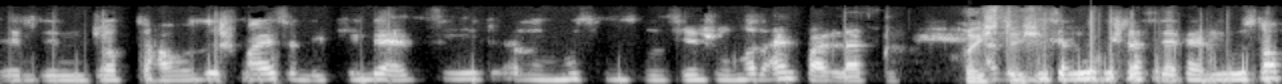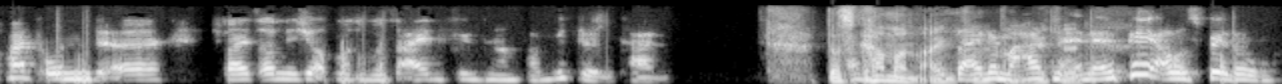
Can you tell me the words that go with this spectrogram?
den, den, Job zu Hause schmeißt und die Kinder erzieht, also muss, man sich hier schon was einfallen lassen. Richtig. Also es ist ja logisch, dass der keine Lust drauf hat und äh, ich weiß auch nicht, ob man sowas einfügen und vermitteln kann. Das also, kann man einfügen. Sei denn, man hat eine NLP-Ausbildung.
